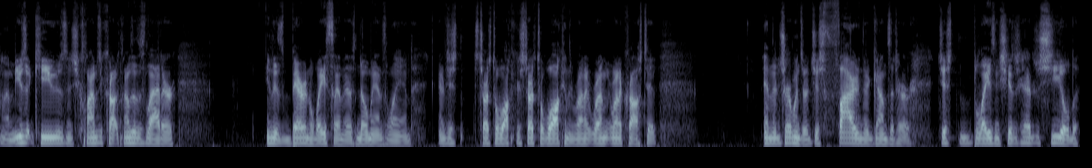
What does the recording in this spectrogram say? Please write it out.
uh, music cues and she climbs across, climbs up this ladder in this barren wasteland. There's no man's land, and just starts to walk. Starts to walk and then run, run, run across it. And the Germans are just firing their guns at her, just blazing. She has a shield.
